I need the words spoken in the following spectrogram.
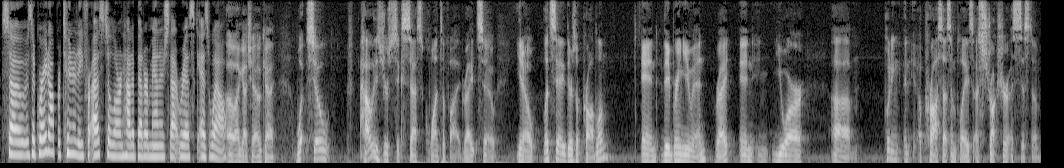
So it was a great opportunity for us to learn how to better manage that risk as well. Oh, I got you. Okay. What so how is your success quantified, right? So, you know, let's say there's a problem and they bring you in, right? And you are um, putting an, a process in place, a structure, a system.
